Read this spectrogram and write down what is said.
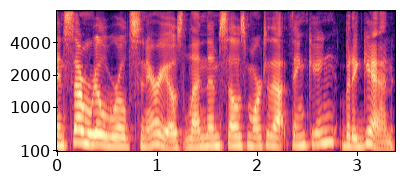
And some real world scenarios lend themselves more to that thinking. But again,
